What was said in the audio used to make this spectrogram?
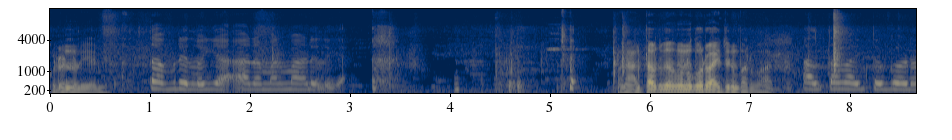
করে নড়ি আমি তারপরে লইয়া আর আমার মারে লইয়া মানে আলতাবর মনে করো আইজন পারবা আর আলতা পাইতো গড়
